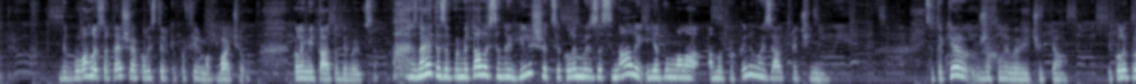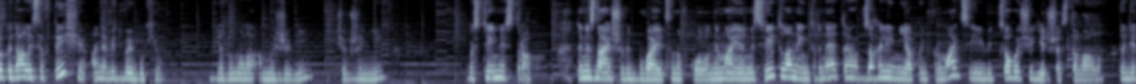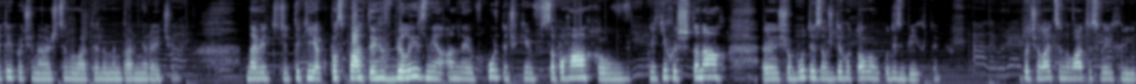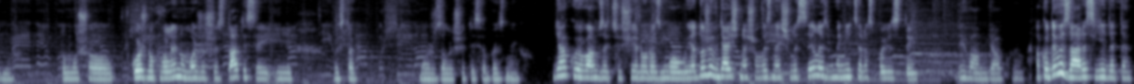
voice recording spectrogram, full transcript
Відбувалося те, що я колись тільки по фільмах бачила, коли мій тато дивився. Знаєте, запам'яталося найбільше це коли ми засинали, і я думала, а ми прокинемось завтра чи ні. Це таке жахливе відчуття. І коли прокидалися в тиші, а не від вибухів, я думала, а ми живі чи вже ні? Постійний страх. Ти не знаєш, що відбувається навколо. Немає ні світла, ні інтернету, взагалі ніякої інформації. Від цього ще гірше ставало. Тоді ти починаєш цінувати елементарні речі. Навіть такі, як поспати в білизні, а не в курточці, в сапогах, в якихось штанах, е, щоб бути завжди готовим кудись бігти. Почала цінувати своїх рідних, тому що в кожну хвилину може щось статися, і ось так можеш залишитися без них. Дякую вам за цю щиру розмову. Я дуже вдячна, що ви знайшли сили мені це розповісти. І вам дякую. А куди ви зараз їдете?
